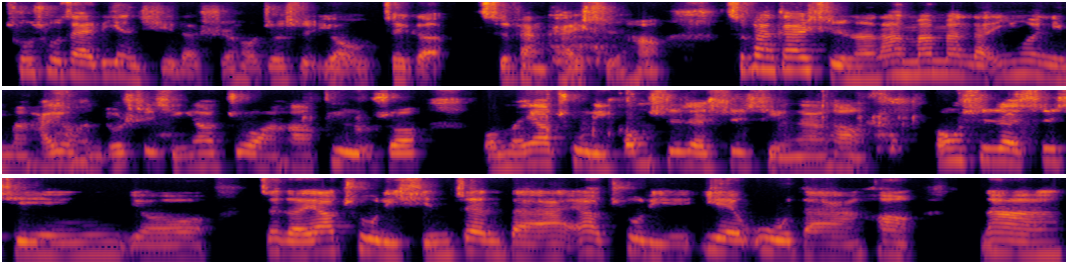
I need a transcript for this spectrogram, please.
初初在练习的时候，就是由这个吃饭开始哈。吃饭开始呢，那慢慢的，因为你们还有很多事情要做哈，譬如说我们要处理公司的事情啊哈，公司的事情有这个要处理行政的，啊，要处理业务的啊哈，那。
